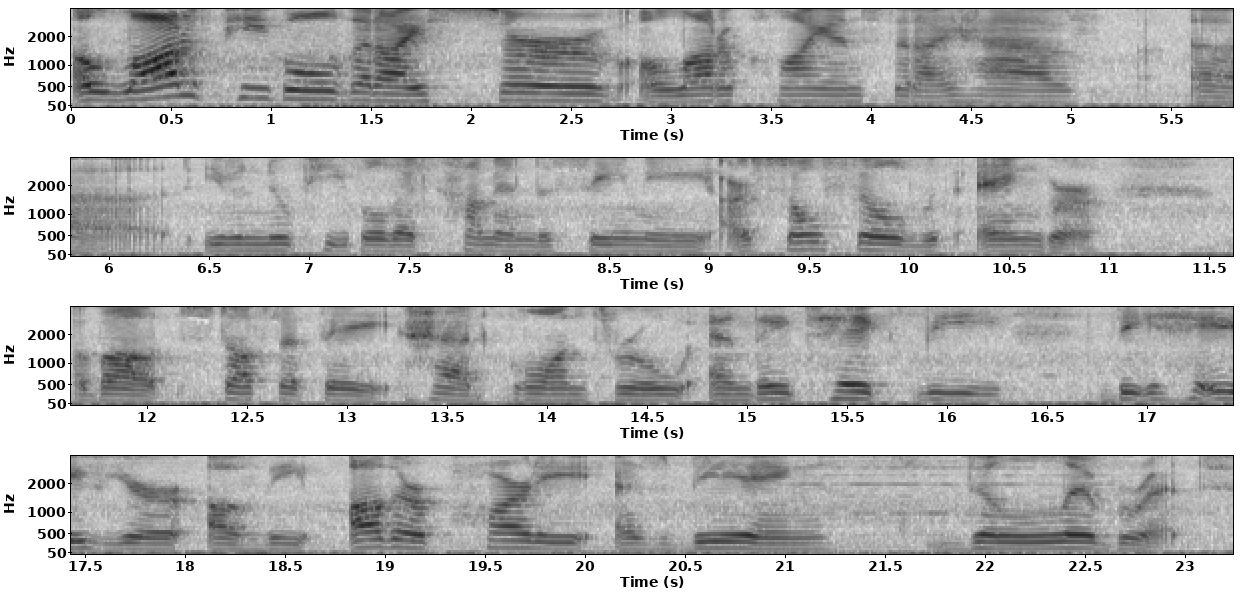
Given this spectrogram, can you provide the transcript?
A lot of people that I serve, a lot of clients that I have, uh, even new people that come in to see me are so filled with anger about stuff that they had gone through and they take the behavior of the other party as being deliberate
